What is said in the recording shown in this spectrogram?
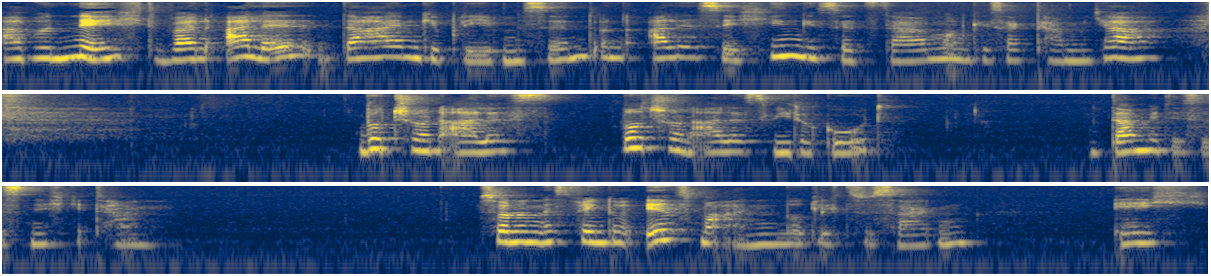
Aber nicht, weil alle daheim geblieben sind und alle sich hingesetzt haben und gesagt haben, ja, wird schon alles, wird schon alles wieder gut. Und damit ist es nicht getan sondern es fängt doch erstmal an, wirklich zu sagen, ich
